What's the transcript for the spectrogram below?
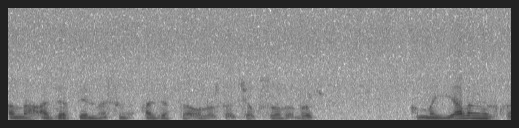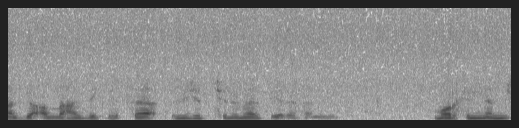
Allah azap vermesin. Azap da olursa çok zor olur. Ama yalnız kalbi Allah'a zikretse vücut çürümez diyor Efendimiz. Morfinlenmiş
